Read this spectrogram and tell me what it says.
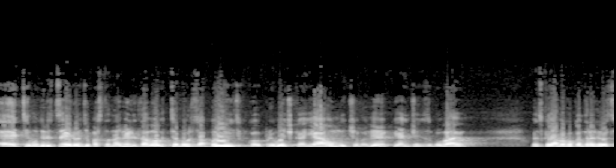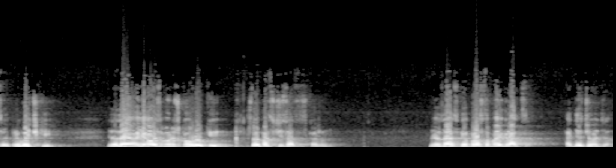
эти мудрецы, люди постановили того, тебя можешь забыть, какая привычка. Я умный человек, я ничего не забываю. Я могу контролировать свои привычки. И тогда я, я возьму ручку в руки, чтобы подчесаться, скажем. Не знаю, скажу, просто поиграться, от нечего делать.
